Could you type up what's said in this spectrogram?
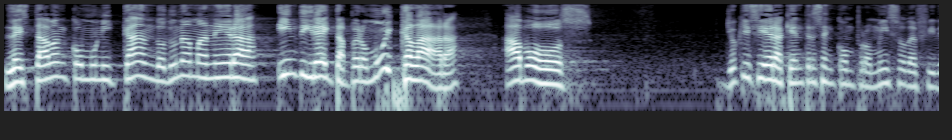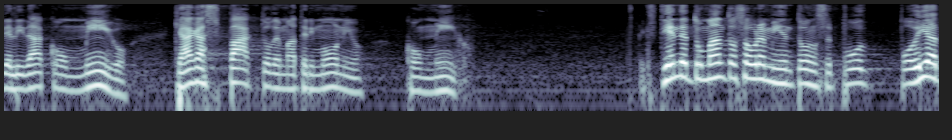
le estaban comunicando de una manera indirecta, pero muy clara, a vos, yo quisiera que entres en compromiso de fidelidad conmigo, que hagas pacto de matrimonio conmigo. Extiende tu manto sobre mí entonces. Podía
